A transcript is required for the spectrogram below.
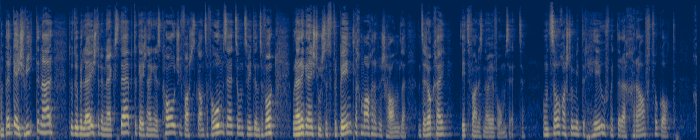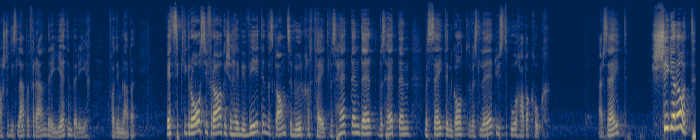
Und dann gehst du weiter, dann, du überlegst dir den Next Step, du gehst in ein Coach, du fährst das Ganze von umsetzen und so weiter und so fort. Und dann irgendwann tust du das verbindlich machen, du handeln. Und sagst, okay, jetzt fange ich das Neue von umsetzen. Und so kannst du mit der Hilfe, mit der Kraft von Gott, kannst du dein Leben verändern, in jedem Bereich von deinem Leben. Jetzt die grosse Frage ist, hey, wie wird denn das Ganze Wirklichkeit? Was hat denn der, was hat denn, was sagt denn Gott, oder was lehrt uns das Buch Habakkuk? Er sagt, Shigerot!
